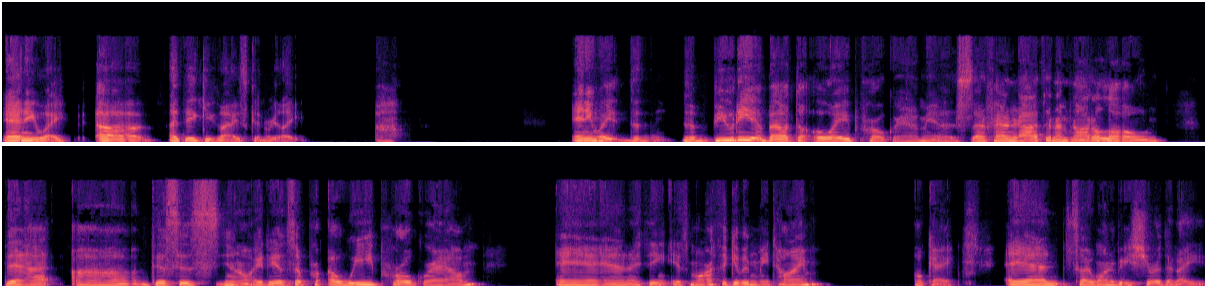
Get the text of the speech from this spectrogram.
anyway, uh, I think you guys can relate. Anyway, the the beauty about the OA program is I found out that I'm not alone. That um, this is, you know, it is a a we program, and I think is Martha giving me time? Okay, and so I want to be sure that I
